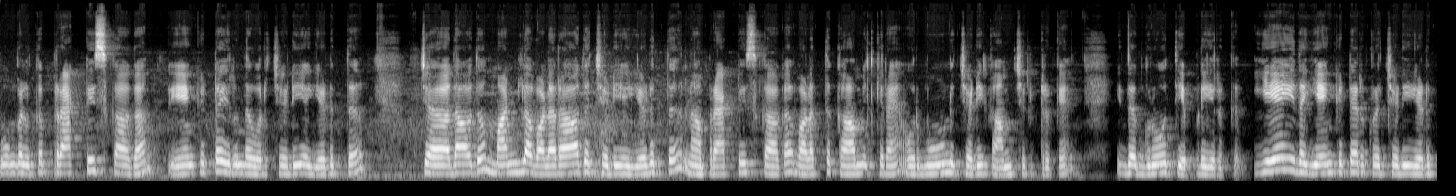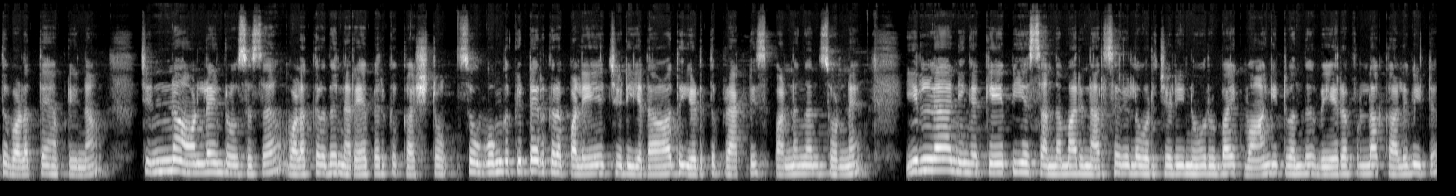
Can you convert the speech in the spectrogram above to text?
உங்களுக்கு ப்ராக்டிஸ்க்காக என்கிட்ட இருந்த ஒரு செடியை எடுத்து அதாவது மண்ணில் வளராத செடியை எடுத்து நான் ப்ராக்டிஸ்க்காக வளர்த்து காமிக்கிறேன். ஒரு மூணு செடி காமிச்சிக்கிட்டு இருக்கேன். இந்த க்ரோத் எப்படி இருக்குது ஏன் இதை என்கிட்ட இருக்கிற செடி எடுத்து வளர்த்தேன் அப்படின்னா சின்ன ஆன்லைன் ரோசஸை வளர்க்குறது நிறைய பேருக்கு கஷ்டம். ஸோ உங்ககிட்ட இருக்கிற பழைய செடி ஏதாவது எடுத்து ப்ராக்டிஸ் பண்ணுங்கன்னு சொன்னேன். இல்லை நீங்கள் கேபிஎஸ் அந்த மாதிரி நர்சரியில் ஒரு செடி நூறுரூபாய்க்கு வாங்கிட்டு வந்து வேறு ஃபுல்லாக கழுவிட்டு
